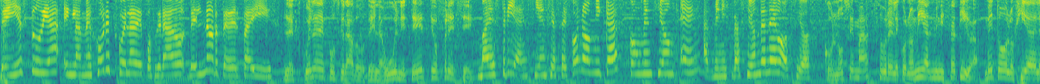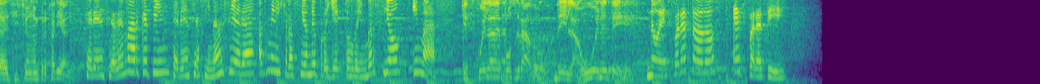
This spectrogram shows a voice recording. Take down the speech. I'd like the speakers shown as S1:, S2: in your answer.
S1: Ven y estudia en la mejor escuela de posgrado del norte del país.
S2: La Escuela de Posgrado de la UNT te ofrece
S3: Maestría en Ciencias Económicas con mención en Administración de Negocios.
S2: Conoce más sobre la economía administrativa, metodología de la decisión empresarial.
S3: Gerencia de Marketing, Gerencia Financiera, Administración de Proyectos de Inversión y más.
S2: Escuela de Posgrado de la UNT.
S1: No es para todos, es para ti.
